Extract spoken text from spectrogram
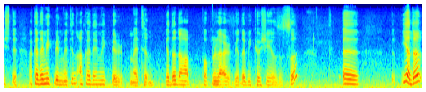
işte akademik bir metin, akademik bir metin ya da daha popüler ya da bir köşe yazısı. E, ya da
